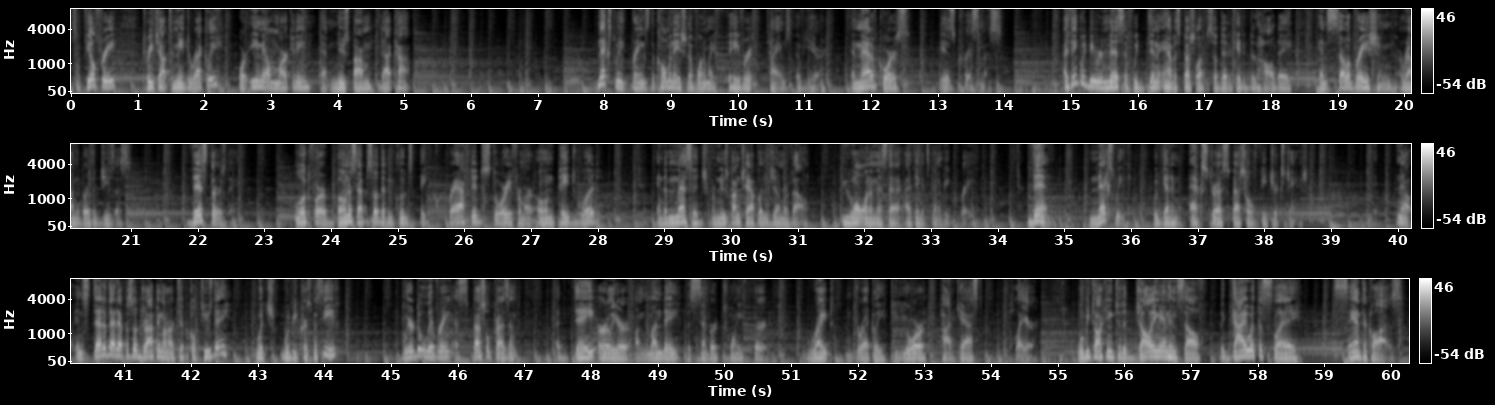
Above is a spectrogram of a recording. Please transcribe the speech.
So feel free to reach out to me directly or email marketing at nussbaum.com. Next week brings the culmination of one of my favorite times of year, and that, of course, is Christmas. I think we'd be remiss if we didn't have a special episode dedicated to the holiday and celebration around the birth of Jesus. This Thursday, look for a bonus episode that includes a crafted story from our own Paige Wood and a message from Nussbaum chaplain Jim Revell. You won't want to miss that. I think it's going to be great. Then, next week, we've got an extra special feature exchange. Now, instead of that episode dropping on our typical Tuesday, which would be Christmas Eve, we're delivering a special present a day earlier on Monday, December 23rd, right directly to your podcast player. We'll be talking to the jolly man himself, the guy with the sleigh, Santa Claus.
